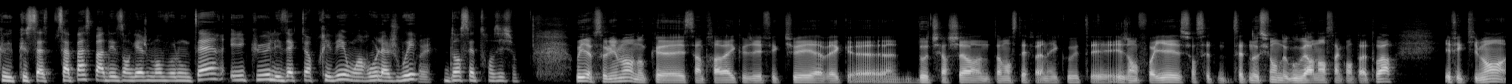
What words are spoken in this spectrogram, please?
que, que ça, passe par des engagements volontaires et que les acteurs privés ont un rôle à jouer dans cette transition. Oui, absolument. Donc euh, c'est un travail que j'ai effectué avec d'autres chercheurs, notamment Stéphane Écoute et, Jean Foyer, sur cette, cette notion de gouvernance incantatoire effectivement,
